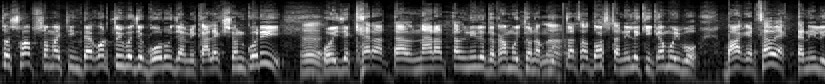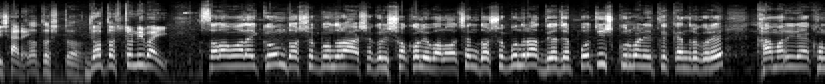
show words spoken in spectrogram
তো সব সময় চিন্তা কর তুই যে গরু যে আমি কালেকশন করি হ্যাঁ। ওই যে খেরার টাল নাড়ার টাল নিলে তো কাম হইতো না। কুত্তার চাও দশটা নিলে কি কামইব বাঘের চাও একটা নিলই সারে। যথেষ্ট। যথেষ্ট নি ভাই? আসসালামু আলাইকুম। দর্শক বন্ধুরা, আশা করি সকলে ভালো আছেন। দর্শক বন্ধুরা, দুই হাজার পঁচিশ কুরবানি ঈদকে কেন্দ্র করে খামারিরা এখন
